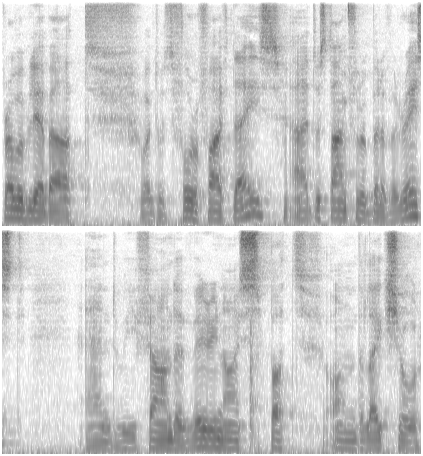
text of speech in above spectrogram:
probably about what was four or five days, uh, it was time for a bit of a rest and we found a very nice spot on the lake shore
